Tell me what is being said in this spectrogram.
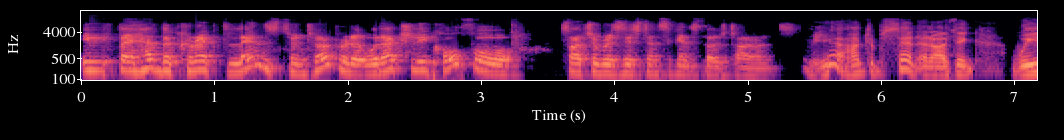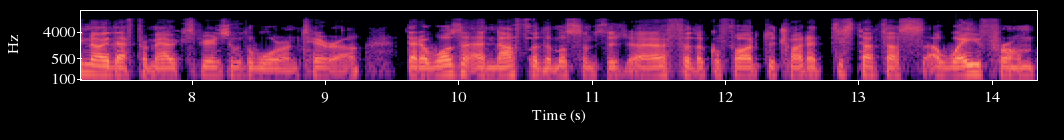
if they had the correct lens to interpret it, would actually call for such a resistance against those tyrants. Yeah, hundred percent. And I think we know that from our experience with the war on terror, that it wasn't enough for the Muslims, to, uh, for the kuffar to try to distance us away from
